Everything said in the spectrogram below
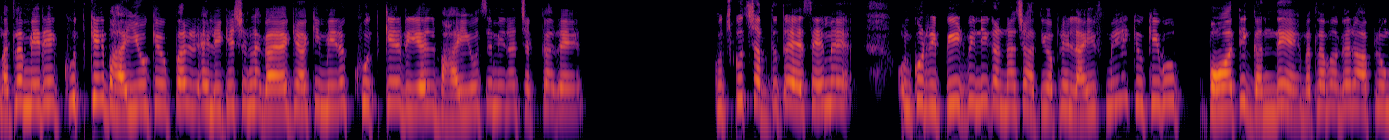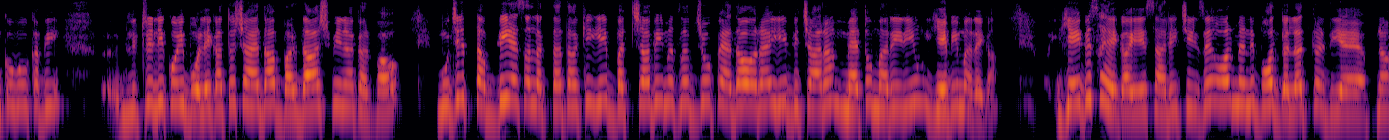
मतलब मेरे खुद के भाइयों के ऊपर एलिगेशन लगाया गया कि मेरे खुद के रियल भाइयों से मेरा चक्कर है। कुछ कुछ शब्द तो ऐसे हैं, मैं उनको रिपीट भी नहीं करना चाहती हूँ अपने लाइफ में, क्योंकि वो बहुत ही गंदे हैं। मतलब अगर आप लोगों को वो कभी, लिटरली कोई बोलेगा तो शायद आप बर्दाश्त भी ना कर पाओ। मुझे तब भी ऐसा लगता था कि ये बच्चा भी मतलब जो पैदा हो रहा है, ये बेचारा, मैं तो मर रही हूँ, ये भी मरेगा। ये भी सहेगा ये सारी चीज़ें और मैंने बहुत गलत कर दिया है। अपना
